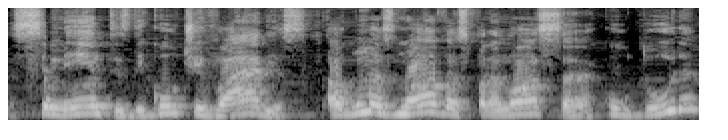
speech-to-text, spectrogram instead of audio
sementes, de cultivares, algumas novas para a nossa cultura,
